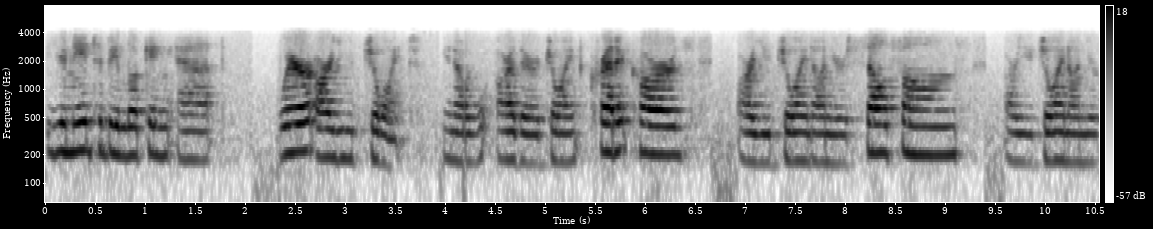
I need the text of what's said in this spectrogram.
you need to be looking at where are you joint. You know, are there joint credit cards? Are you joint on your cell phones? Are you joint on your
